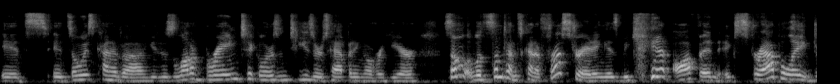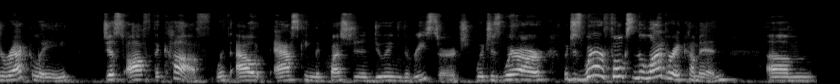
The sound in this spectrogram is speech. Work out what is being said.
it's it's always kind of a there's a lot of brain ticklers and teasers happening over here some what's sometimes kind of frustrating is we can't often extrapolate directly just off the cuff without asking the question and doing the research, which is where our which is where our folks in the library come in um,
